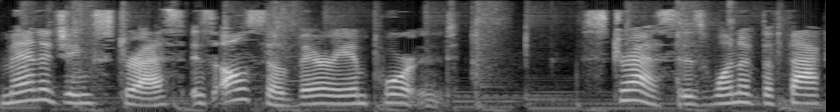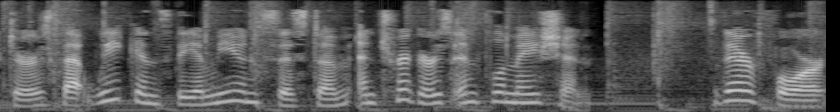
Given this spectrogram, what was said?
Managing stress is also very important. Stress is one of the factors that weakens the immune system and triggers inflammation. Therefore,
